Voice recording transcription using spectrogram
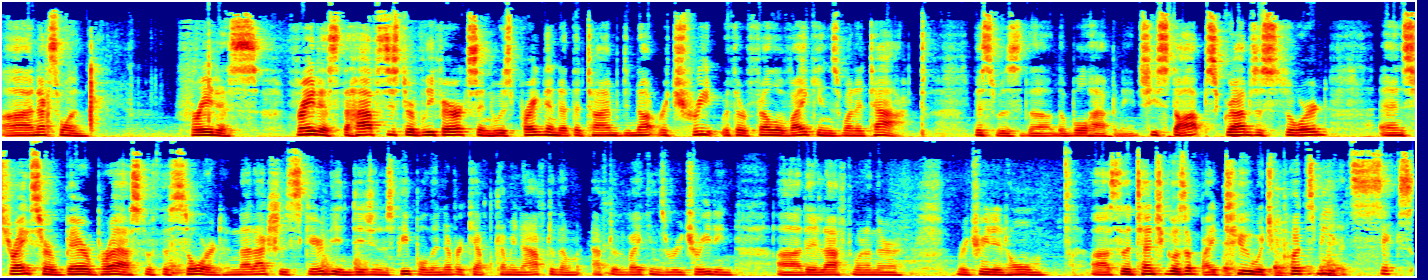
Uh, next one, Freydis. Freydis, the half-sister of Leif Erikson, who was pregnant at the time, did not retreat with her fellow Vikings when attacked. This was the, the bull happening. She stops, grabs a sword, and strikes her bare breast with the sword. And that actually scared the indigenous people. They never kept coming after them after the Vikings were retreating. Uh, they left when they're retreated home. Uh, so the tension goes up by two, which puts me at six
